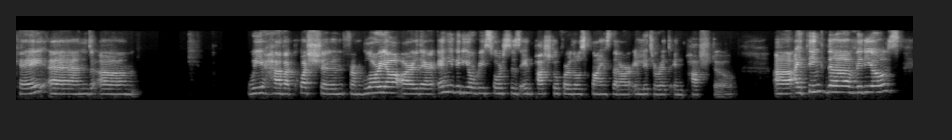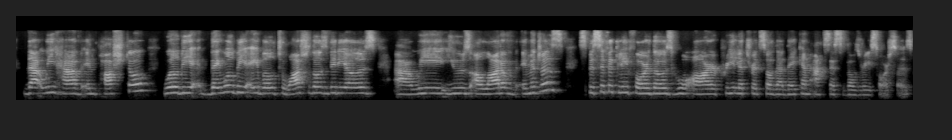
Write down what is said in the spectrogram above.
Okay, and um, we have a question from Gloria. Are there any video resources in Pashto for those clients that are illiterate in Pashto? Uh, I think the videos that we have in Pashto will be, they will be able to watch those videos Uh, we use a lot of images specifically for those who are pre-literate so that they can access those resources.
